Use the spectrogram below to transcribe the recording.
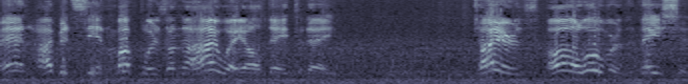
Man, I've been seeing mufflers on the highway all day today. Tires all over the nation.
